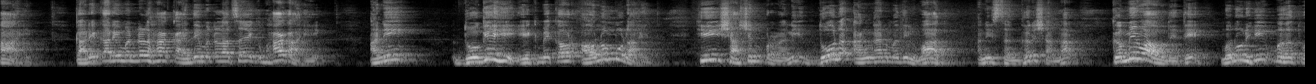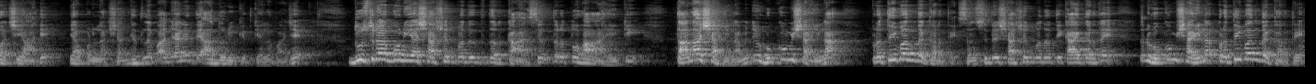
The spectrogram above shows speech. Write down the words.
हा आहे. कार्यकारी मंडळ हा कायदेमंडळाचा एक भाग आहे. आणि दोघेही एकमेकावर अवलंबून आहेत. ही शासन प्रणाली दोन अंगांमधील वाद आणि संघर्षांना कमी वाव देते म्हणून ही महत्वाची आहे हे आपण लक्षात घेतलं पाहिजे आणि ते अधोरेखित केलं पाहिजे. दुसरा गुण या शासन पद्धतीत जर काय असेल तर तो हा आहे की तानाशाहीला म्हणजे हुकुमशाहीला प्रतिबंध करते. संसदीय शासन पद्धती काय करते? तर हुकुमशाहीला प्रतिबंध करते.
